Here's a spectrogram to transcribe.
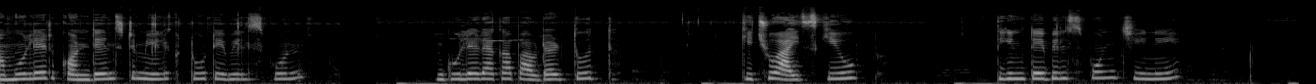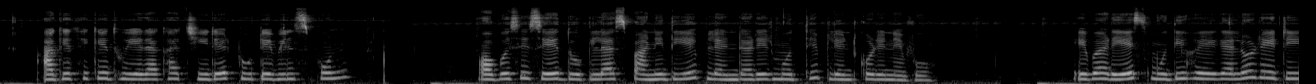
আমুলের কনডেন্সড মিল্ক টু টেবিল স্পুন গুলে রাখা পাউডার দুধ, কিছু আইস কিউব তিন টেবিল স্পুন চিনি, আগে থেকে ধুয়ে রাখা চিঁড়ে টু টেবিল স্পুন অবশেষে দু গ্লাস পানি দিয়ে ব্লেন্ডারের মধ্যে ব্লেন্ড করে নেব। এবারে স্মুদি হয়ে গেল রেডি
